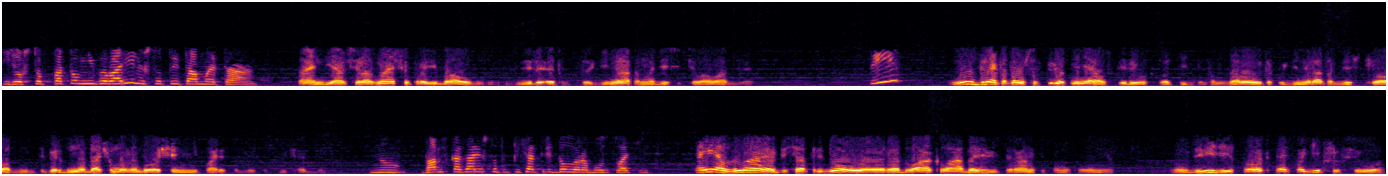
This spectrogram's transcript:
Сереж, чтоб потом не говорили, что ты там это... Сань, я вчера, знаешь, что проебал этот э, генератор на 10 киловатт, блядь. Ты? Ну, блядь, потому что вперед меня успели его схватить, там, здоровый такой генератор 10 киловатт. Теперь на дачу можно было вообще не париться, блядь, подключать, блядь. Ну, вам сказали, что по 53 доллара будут платить. Да я знаю, 53 доллара, два оклада и ветеранки там около нет. Ну, в дивизии 45 погибших всего.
